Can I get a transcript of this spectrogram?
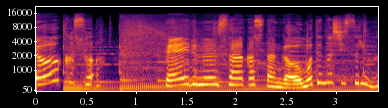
ようこそ。ペイルムーンサーカス団がおもてなしするわ。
